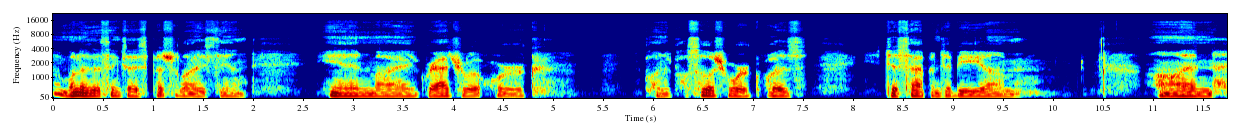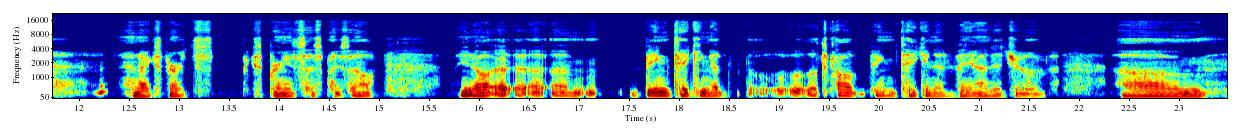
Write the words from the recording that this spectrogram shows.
one of the things I specialized in in my graduate work, clinical social work, was just happened to be um, on, and I experienced experienced this myself. You know, uh, uh, um, being taken a let's call it being taken advantage of. Um,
